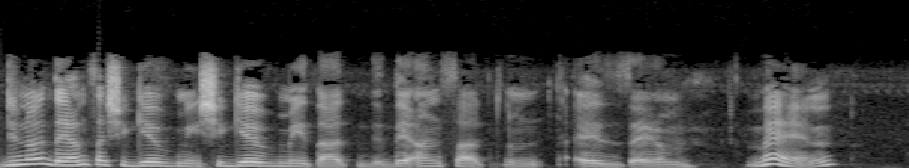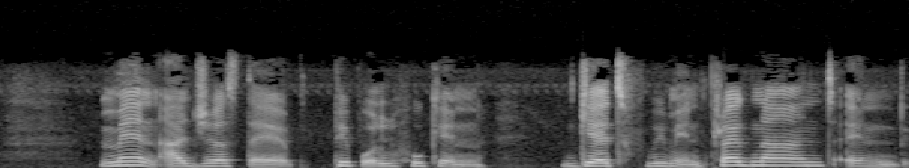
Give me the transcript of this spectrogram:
you know the answer she gave me? She gave me that the answer um, is um, men. Men are just uh, people who can get women pregnant and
